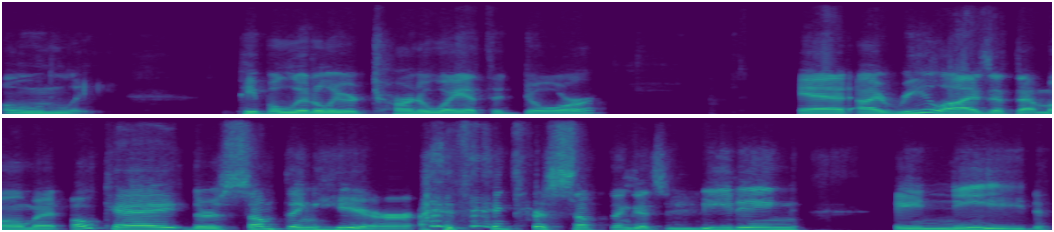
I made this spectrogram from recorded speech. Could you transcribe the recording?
only people literally are turned away at the door. And I realized at that moment, okay, there's something here. I think there's something that's meeting a need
